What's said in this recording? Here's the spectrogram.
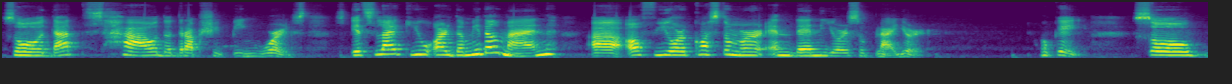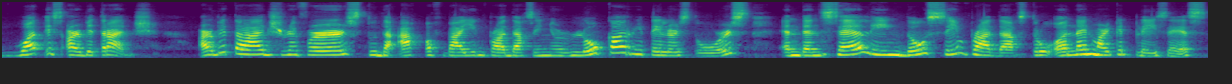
So that's how the drop shipping works. It's like you are the middleman uh, of your customer and then your supplier. Okay, so what is arbitrage? Arbitrage refers to the act of buying products in your local retailer stores and then selling those same products through online marketplaces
